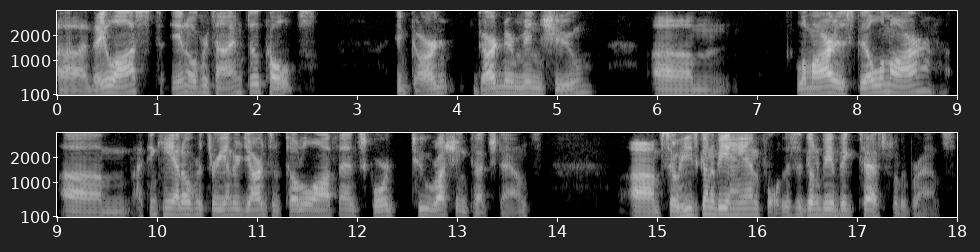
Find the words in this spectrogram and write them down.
Uh, they lost in overtime to the Colts, and Gard- Gardner Minshew. Um, Lamar is still Lamar. Um, I think he had over 300 yards of total offense, scored two rushing touchdowns. Um, so he's going to be a handful. This is going to be a big test for the Browns.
